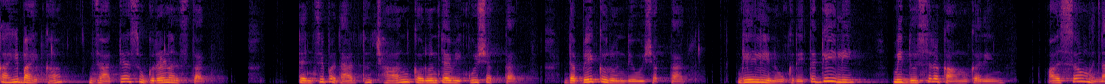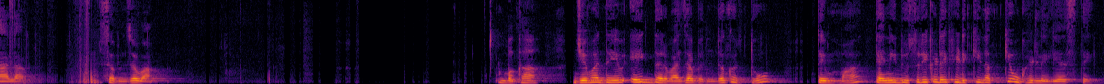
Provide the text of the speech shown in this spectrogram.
काही बायका जात्या सुगरण असतात. त्यांचे पदार्थ छान करून त्या विकू शकतात. डबे करून देऊ शकतात. गेली नोकरी तर गेली. मी दुसरं काम करीन. असं मनाला समजवा. बघा जेव्हा देव एक दरवाजा बंद करतो तेव्हा त्यांनी दुसरीकडे खिडकी नक्की उघडलेली असते.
